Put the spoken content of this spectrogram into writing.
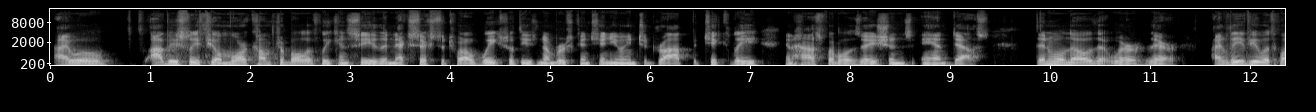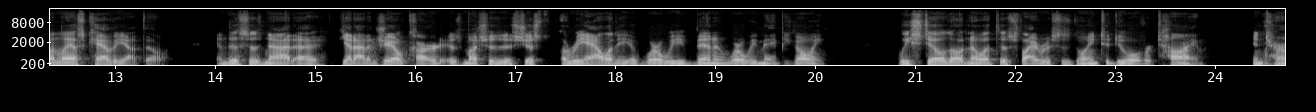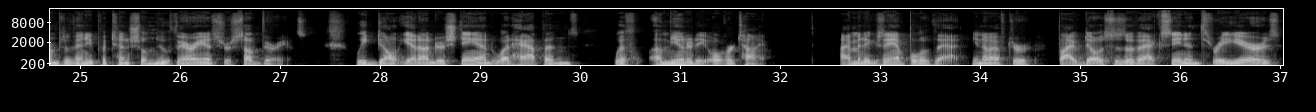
I will obviously feel more comfortable if we can see the next six to 12 weeks with these numbers continuing to drop, particularly in hospitalizations and deaths. Then we'll know that we're there. I leave you with one last caveat, though. And this is not a get out of jail card as much as it's just a reality of where we've been and where we may be going. We still don't know what this virus is going to do over time in terms of any potential new variants or subvariants. We don't yet understand what happens with immunity over time. I'm an example of that. You know, after five doses of vaccine in three years,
